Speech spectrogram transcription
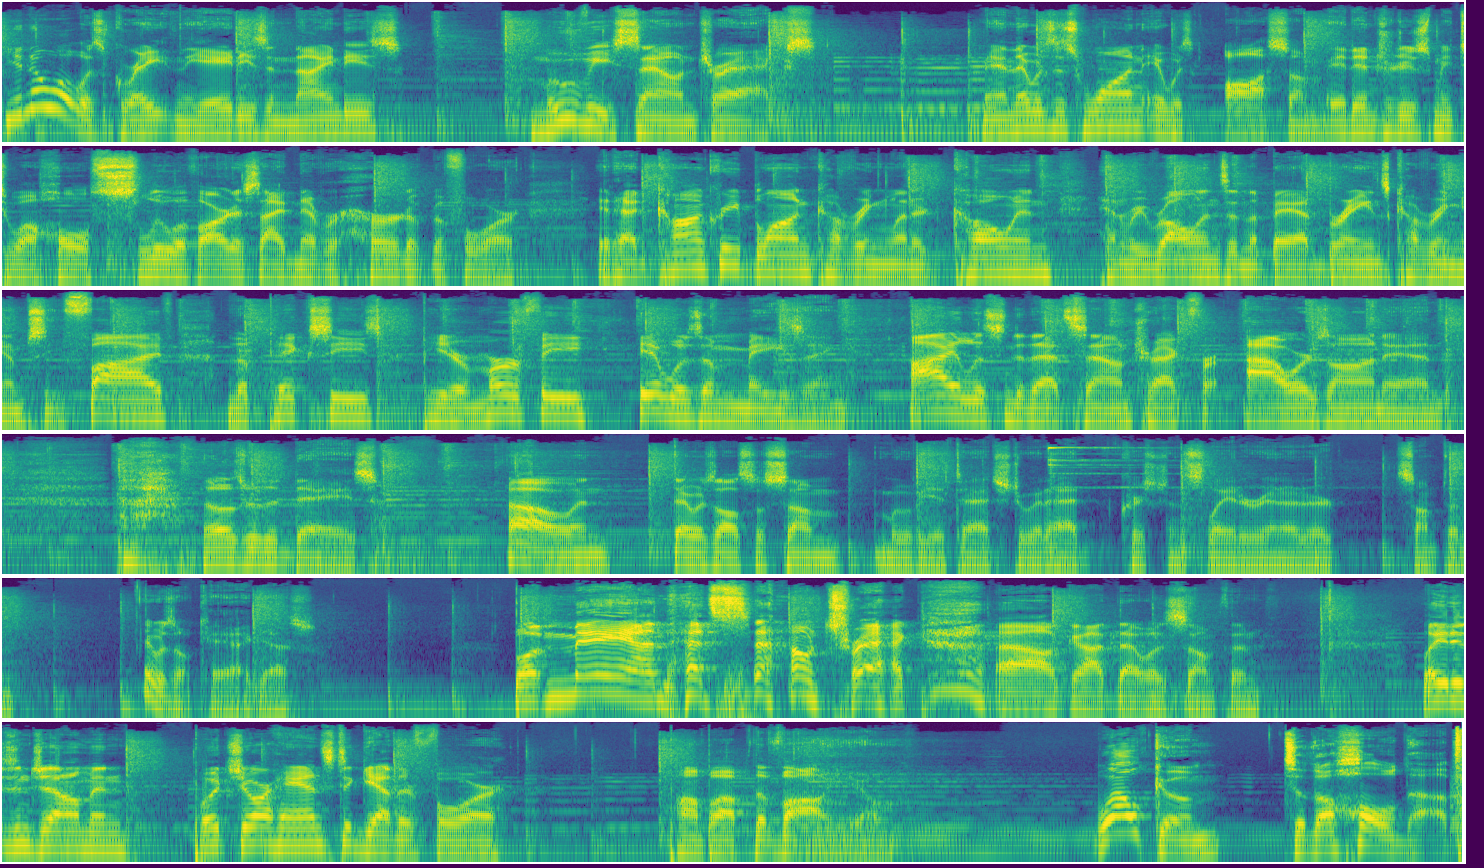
You know what was great in the 80s and 90s? Movie soundtracks. Man, there was this one, it was awesome. It introduced me to a whole slew of artists I'd never heard of before. It had Concrete Blonde covering Leonard Cohen, Henry Rollins and the Bad Brains covering MC5, The Pixies, Peter Murphy. It was amazing. I listened to that soundtrack for hours on end. Those were the days. Oh, and there was also some movie attached to it. it had Christian Slater in it or something. It was okay, I guess. But man, that soundtrack. Oh, God, that was something. Ladies and gentlemen, put your hands together for Pump Up the Volume. Welcome to the Hold Up.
